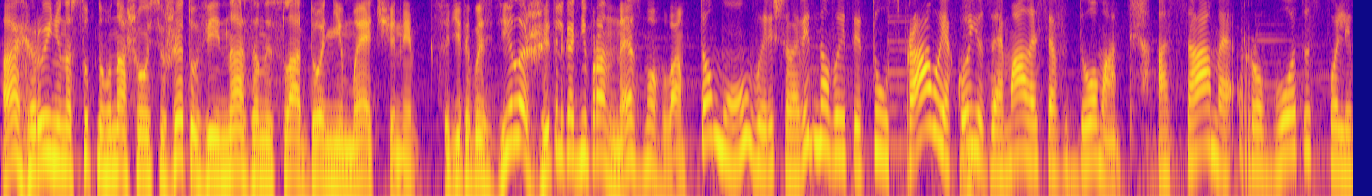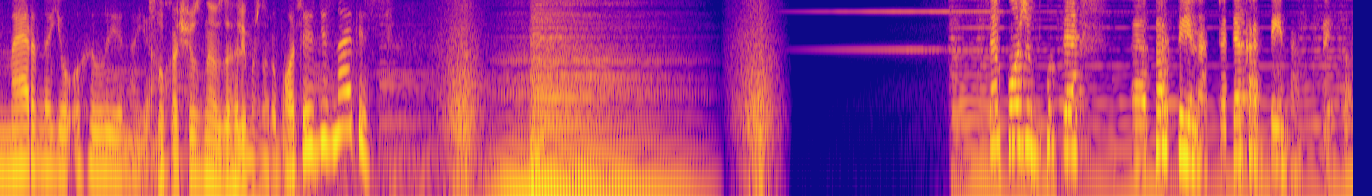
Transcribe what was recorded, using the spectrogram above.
А героїню наступного нашого сюжету війна занесла до Німеччини. Сидіти без діла жителька Дніпра не змогла. Тому вирішила відновити ту справу, якою займалася вдома, а саме роботу з полімерною глиною. Слухай, а що з нею взагалі можна робити? От і дізнаєтесь. Це може бути е, картина, 3D-картина, наприклад.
